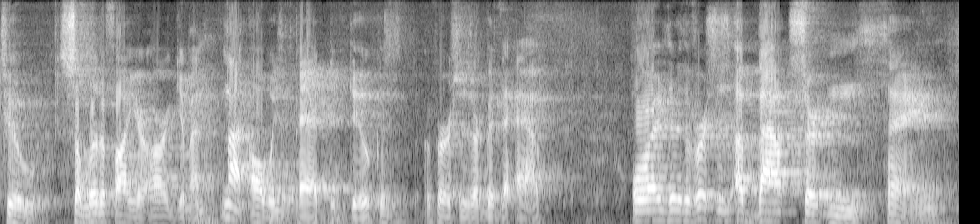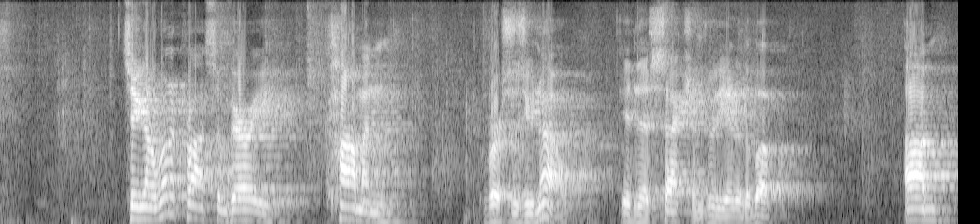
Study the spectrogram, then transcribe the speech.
to solidify your argument. Not always bad to do, because verses are good to have. Or they're the verses about certain things. So you're going to run across some very common verses you know in this section through the end of the book. Um,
